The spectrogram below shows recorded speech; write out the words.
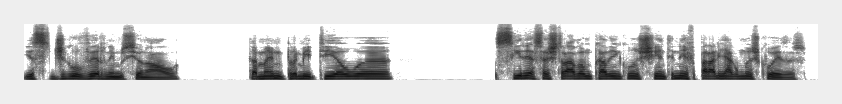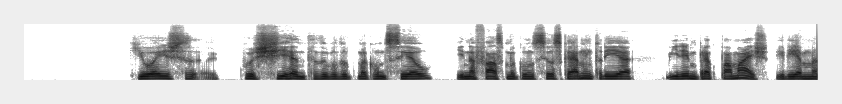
esse desgoverno emocional também me permitiu uh, seguir essa estrada um bocado inconsciente e nem reparar em algumas coisas que hoje, consciente do, do que me aconteceu e na fase que me aconteceu, se calhar não teria, iria me preocupar mais, iria-me.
